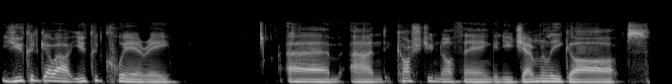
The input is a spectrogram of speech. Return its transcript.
you could go out, you could query, um, and it cost you nothing, and you generally got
